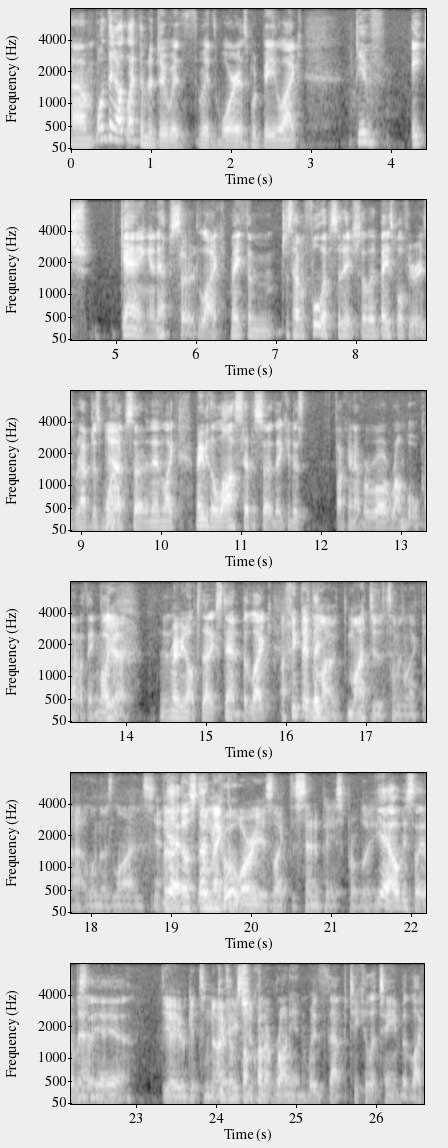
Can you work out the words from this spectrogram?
Um, one thing I'd like them to do with with Warriors would be like give each gang an episode, like make them just have a full episode each. So the Baseball Furies would have just one Yeah. episode, and then like maybe the last episode they could just fucking have a Royal Rumble kind of thing. Like yeah, maybe not to that extent, but like I think they, they- might might do something like that along those lines. Yeah. But Yeah, they'll still that'd be make the. Warriors like the centerpiece probably. yeah, obviously, But obviously, then yeah, yeah. Yeah, you'll get to know Give them each some of kind them. of run in with that particular team, but like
